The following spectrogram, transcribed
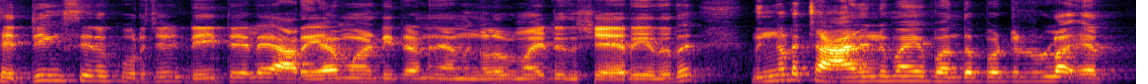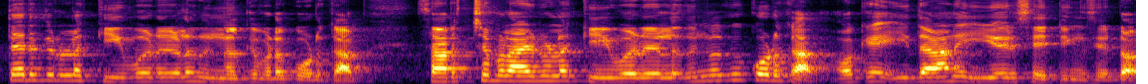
സെറ്റിങ്സിനെ കുറിച്ച് ഡീറ്റെയിൽ അറിയാൻ വേണ്ടിയിട്ടാണ് ഞാൻ നിങ്ങളുമായിട്ട് ഇത് ഷെയർ ചെയ്തത്. നിങ്ങളുടെ ചാനലുമായി ബന്ധപ്പെട്ടിട്ടുള്ള എത്തരത്തിലുള്ള കീവേഡുകൾ നിങ്ങൾക്ക് ഇവിടെ കൊടുക്കാം. സെർച്ചബിൾ ആയിട്ടുള്ള കീവേഡുകൾ നിങ്ങൾക്ക് കൊടുക്കാം. ഓക്കെ ഇതാണ് ഈ ഒരു സെറ്റിങ്സ് കേട്ടോ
